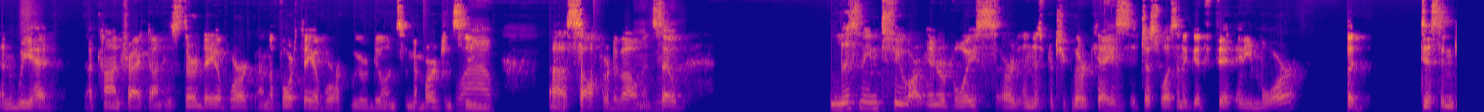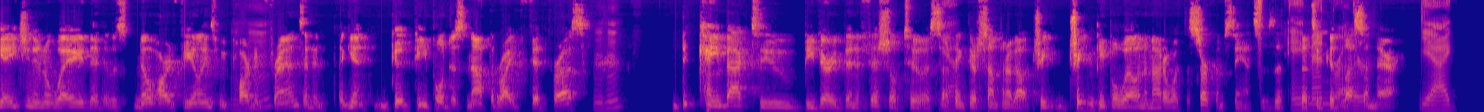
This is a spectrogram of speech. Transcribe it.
and we had a contract on his third day of work. On the fourth day of work, we were doing some emergency wow. uh, software development. Mm-hmm. So listening to our inner voice, or in this particular case, it just wasn't a good fit anymore. But disengaging in a way that it was no hard feelings. We parted mm-hmm. friends, and it, again, good people, just not the right fit for us. Mm-hmm. Came back to be very beneficial to us. Yeah. I think there's something about treat, treating people well, no matter what the circumstances. That, Amen, that's a good brother. lesson there. Yeah, I,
